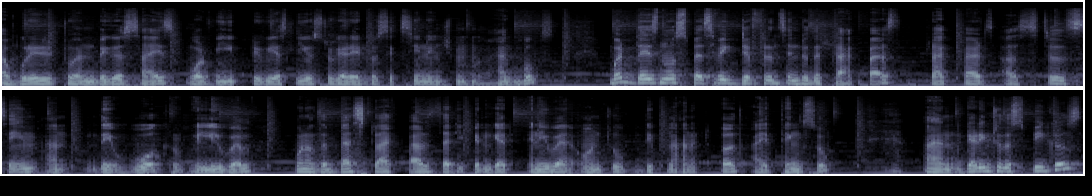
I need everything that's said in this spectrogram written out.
upgraded to a bigger size what we previously used to get into 16 inch macbooks but there's no specific difference into the trackpads trackpads are still same and they work really well. One of the best trackpads that you can get anywhere onto the planet earth i think so. And getting to the speakers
